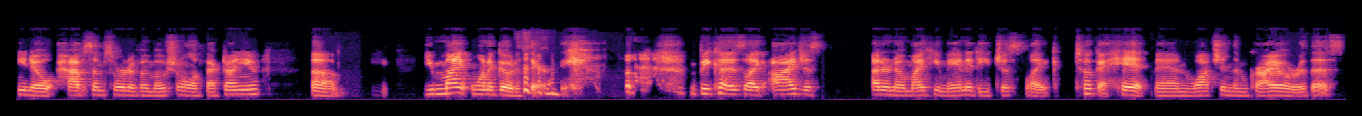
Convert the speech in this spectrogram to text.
you know have some sort of emotional effect on you, um, you, you might want to go to therapy because like I just I don't know, my humanity just like took a hit, man, watching them cry over this.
